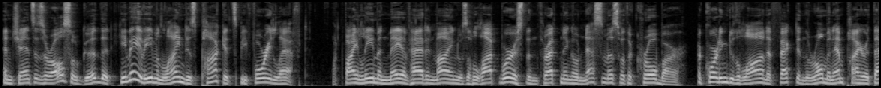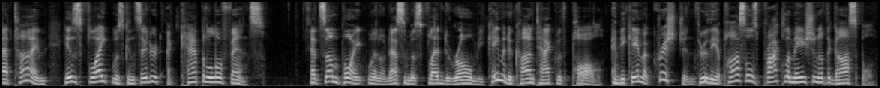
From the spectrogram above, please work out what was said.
and chances are also good that he may have even lined his pockets before he left. What Philemon may have had in mind was a lot worse than threatening Onesimus with a crowbar. According to the law in effect in the Roman Empire at that time, his flight was considered a capital offense. At some point, when Onesimus fled to Rome, he came into contact with Paul and became a Christian through the apostles' proclamation of the gospel.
